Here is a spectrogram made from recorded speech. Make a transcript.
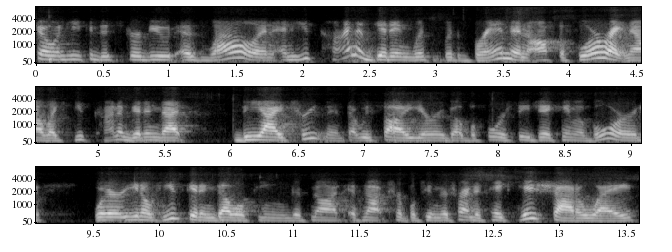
showing he can distribute as well, and and he's kind of getting with with Brandon off the floor right now. Like he's kind of getting that BI treatment that we saw a year ago before CJ came aboard, where you know he's getting double teamed, if not if not triple teamed. They're trying to take his shot away,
